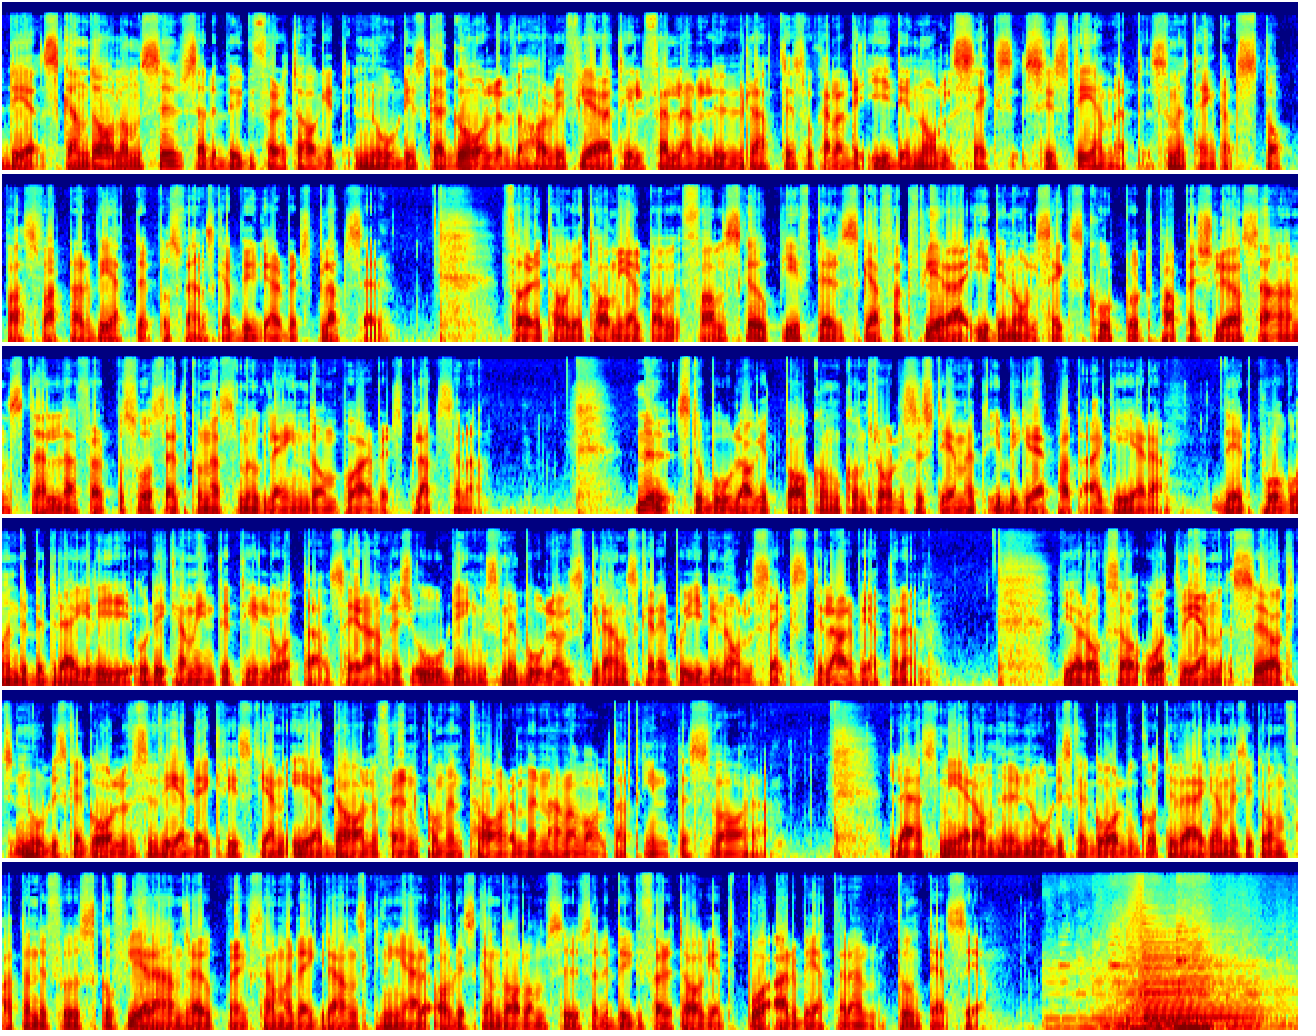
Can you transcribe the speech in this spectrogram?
Det skandalomsusade byggföretaget Nordiska Golv har vid flera tillfällen lurat det så kallade ID06-systemet som är tänkt att stoppa svartarbete på svenska byggarbetsplatser. Företaget har med hjälp av falska uppgifter skaffat flera ID06-kort åt papperslösa anställda för att på så sätt kunna smuggla in dem på arbetsplatserna. Nu står bolaget bakom kontrollsystemet i begrepp att agera. Det är ett pågående bedrägeri och det kan vi inte tillåta, säger Anders Ording som är bolagsgranskare på ID06 till Arbetaren. Vi har också återigen sökt Nordiska Golvs vd Christian Erdal för en kommentar men han har valt att inte svara. Läs mer om hur Nordiska Golv gått tillväga med sitt omfattande fusk och flera andra uppmärksammade granskningar av det skandalomsusade byggföretaget på arbetaren.se.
